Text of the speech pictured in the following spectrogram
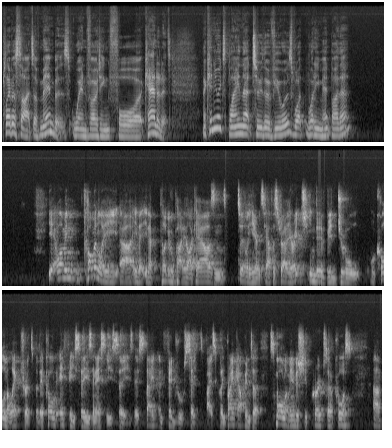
plebiscites of members when voting for candidates. Now, can you explain that to the viewers, what, what he meant by that? Yeah, well, I mean, commonly uh, in, a, in a political party like ours, and certainly here in South Australia, each individual, we'll call them electorates, but they're called FECs and SECs. They're state and federal seats, basically, break up into smaller membership groups. And of course, um,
